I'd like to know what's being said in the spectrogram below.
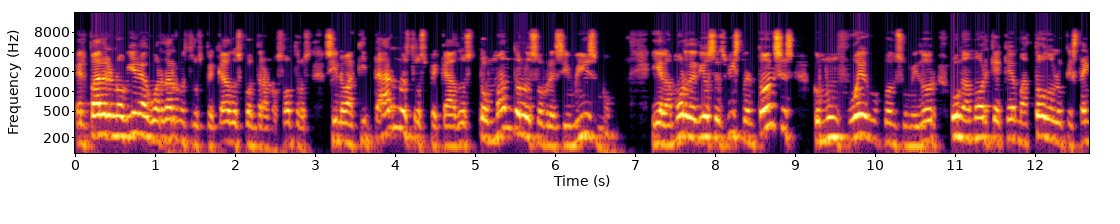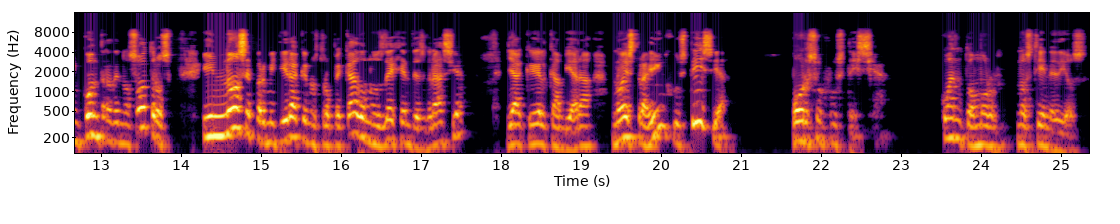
El Padre no viene a guardar nuestros pecados contra nosotros, sino a quitar nuestros pecados tomándolos sobre sí mismo. Y el amor de Dios es visto entonces como un fuego consumidor, un amor que quema todo lo que está en contra de nosotros. Y no se permitirá que nuestro pecado nos deje en desgracia, ya que Él cambiará nuestra injusticia por su justicia. ¿Cuánto amor nos tiene Dios?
